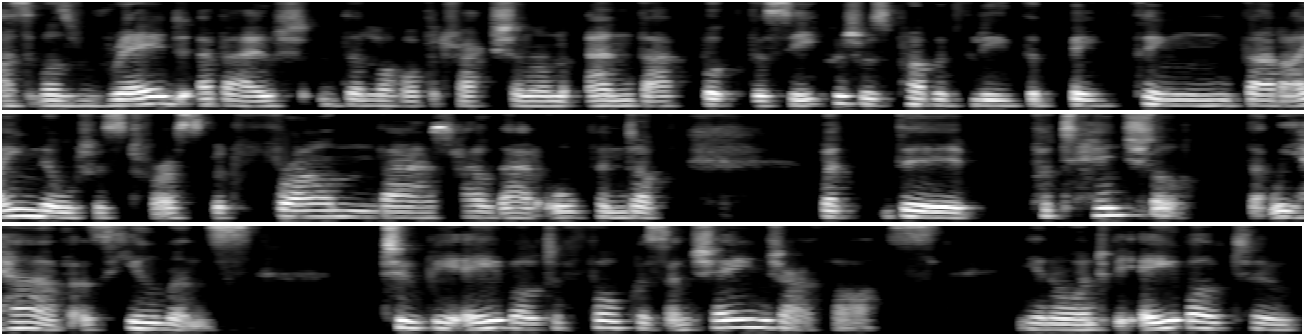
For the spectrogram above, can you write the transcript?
as it was, read about the law of attraction, and, and that book, The Secret, was probably the big thing that I noticed first. But from that, how that opened up, but the potential that we have as humans to be able to focus and change our thoughts, you know, and to be able to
